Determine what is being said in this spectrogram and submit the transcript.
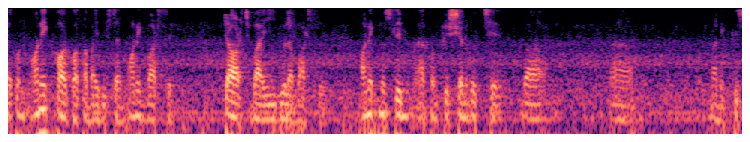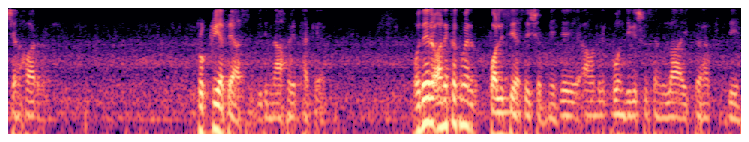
এখন অনেক হওয়ার কথা বাই দিস টাইম অনেক বাড়ছে। চার্চ বা ইগুলা বাড়ছে। অনেক মুসলিম এখন খ্রিশ্চান হচ্ছে বা মানে খ্রিশ্চান হওয়ার প্রক্রিয়াতে আছে যদি না হয়ে থাকে এখন ওদের অনেক রকমের পলিসি আছে এইসব নিয়ে যে আমাদের বোন জিজ্ঞেস করছেন লা ইকরাহ দিন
